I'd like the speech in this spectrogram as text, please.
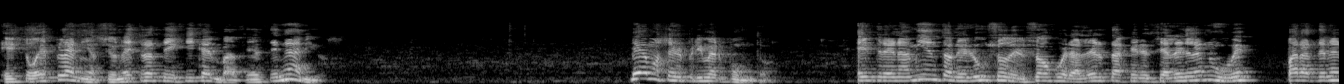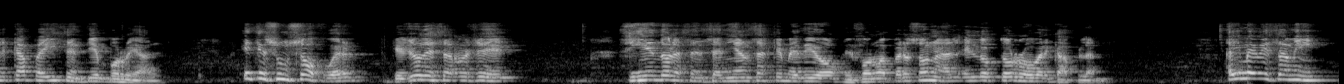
Esto es planeación estratégica en base a escenarios. Veamos el primer punto. Entrenamiento en el uso del software alerta gerencial en la nube para tener KPIs en tiempo real. Este es un software que yo desarrollé siguiendo las enseñanzas que me dio en forma personal el doctor Robert Kaplan. Ahí me ves a mí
